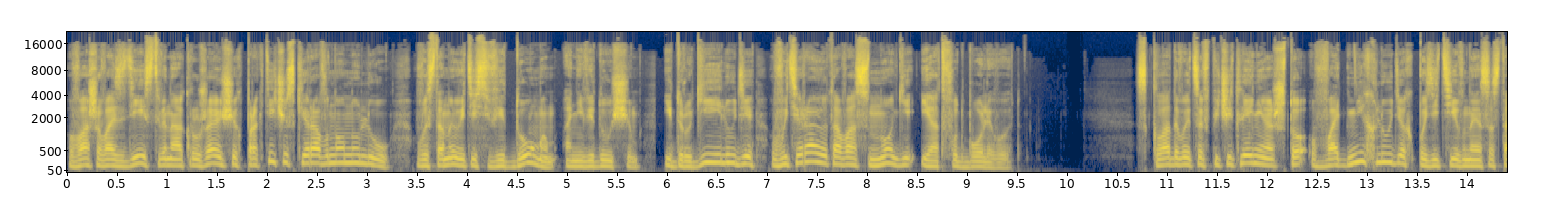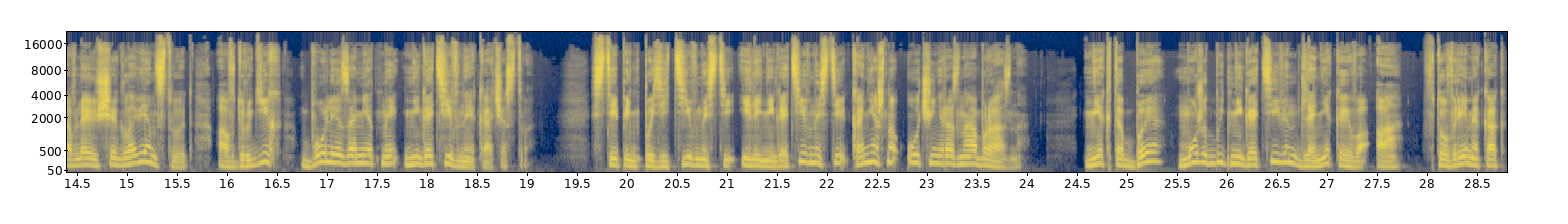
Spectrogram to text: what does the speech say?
Ваше воздействие на окружающих практически равно нулю, вы становитесь ведомым, а не ведущим, и другие люди вытирают о вас ноги и отфутболивают. Складывается впечатление, что в одних людях позитивная составляющая главенствует, а в других более заметны негативные качества. Степень позитивности или негативности, конечно, очень разнообразна. Некто Б может быть негативен для некоего А, в то время как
